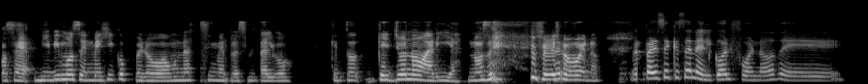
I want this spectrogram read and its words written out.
o sea, vivimos en México, pero aún así me resulta algo que, yo no haría, no sé, pero bueno. Me parece que es en el Golfo, ¿no? De,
